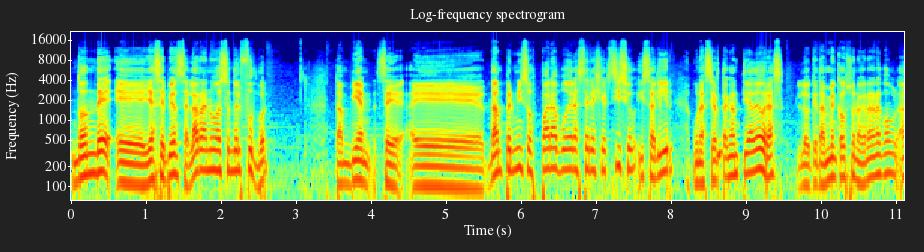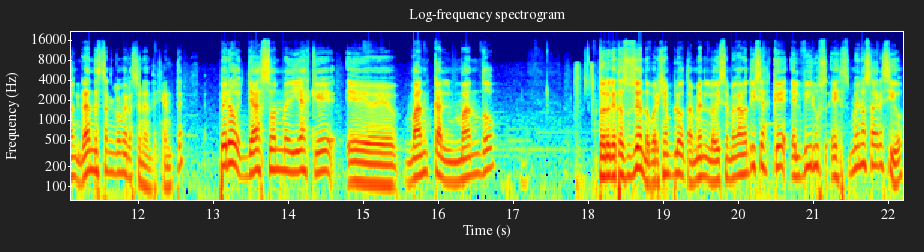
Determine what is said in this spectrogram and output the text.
donde eh, ya se piensa en la reanudación del fútbol. También se eh, dan permisos para poder hacer ejercicio y salir una cierta cantidad de horas, lo que también causa una gran, grandes aglomeraciones de gente. Pero ya son medidas que eh, van calmando todo lo que está sucediendo. Por ejemplo, también lo dice Mega Noticias que el virus es menos agresivo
